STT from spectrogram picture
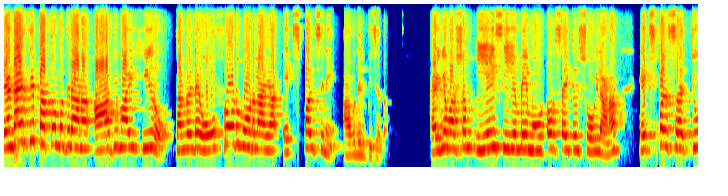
രണ്ടായിരത്തി പത്തൊമ്പതിലാണ് ആദ്യമായി ഹീറോ തങ്ങളുടെ ഓഫ് റോഡ് മോഡലായ എക്സ്പൾസിനെ അവതരിപ്പിച്ചത്. കഴിഞ്ഞ വർഷം E I C M A motor cycle ഷോയിലാണ് എക്സ്പൾസ് ടു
